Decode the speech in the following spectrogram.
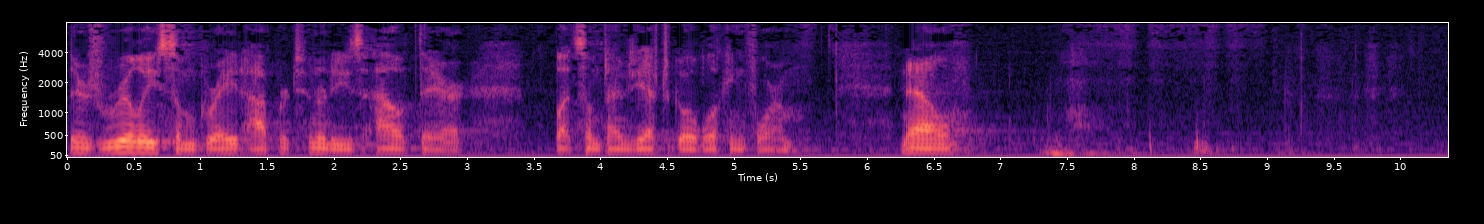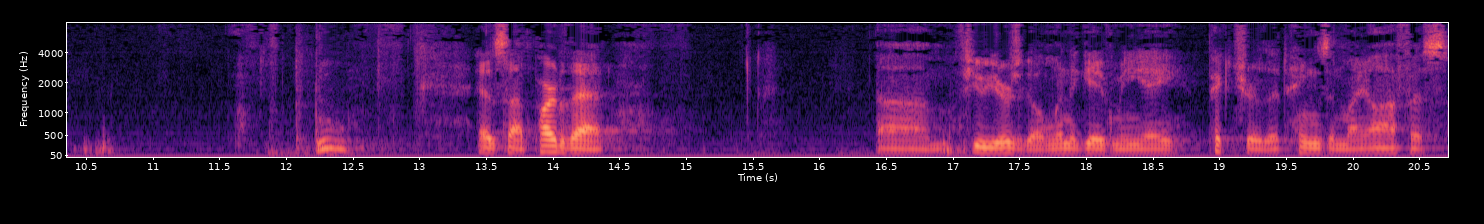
there's really some great opportunities out there, but sometimes you have to go looking for them. Now, as uh, part of that, um, a few years ago, Linda gave me a picture that hangs in my office,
